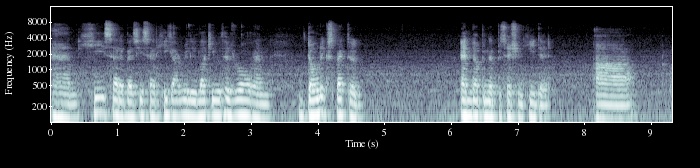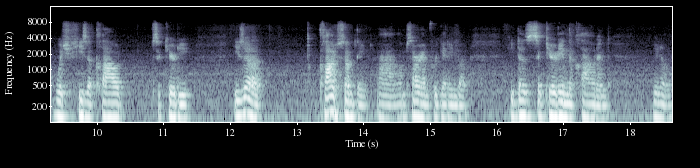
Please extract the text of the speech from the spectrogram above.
And he said it best. He said he got really lucky with his role, and don't expect to end up in the position he did uh, which he's a cloud security. He's a cloud something. Uh, I'm sorry, I'm forgetting, but he does security in the cloud, and you know,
